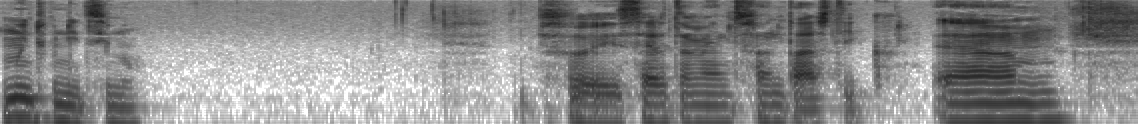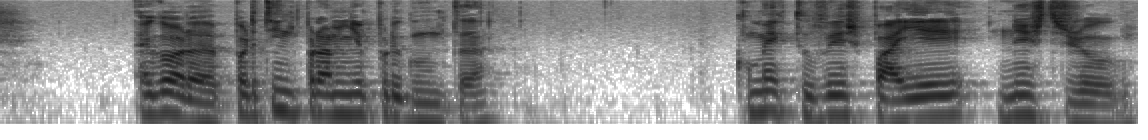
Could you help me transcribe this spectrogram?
Muito bonito, Simão. Foi certamente fantástico. Ahm, agora, partindo para a minha pergunta, como é que tu vês Payet neste jogo?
